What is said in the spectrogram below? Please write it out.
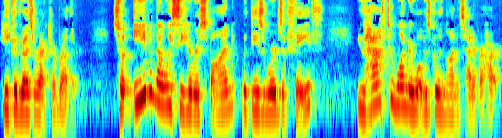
he could resurrect her brother. So even though we see her respond with these words of faith, you have to wonder what was going on inside of her heart.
